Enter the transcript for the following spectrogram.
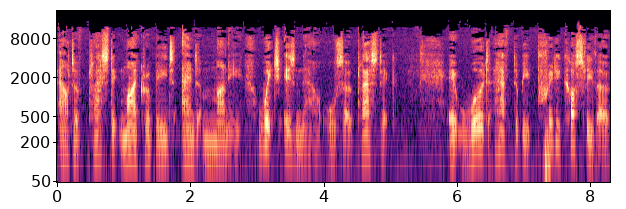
out of plastic microbeads and money, which is now also plastic. It would have to be pretty costly though,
